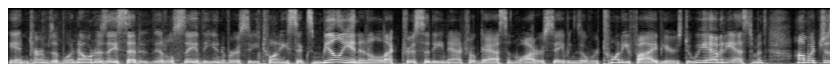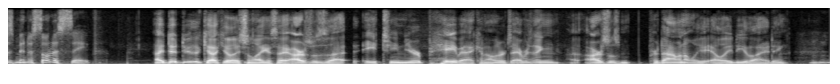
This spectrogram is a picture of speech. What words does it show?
in terms of Winona's. They said it'll save the university 26 million in electricity, natural gas, and water savings over 25 years. Do we have any estimates? How much does Minnesota save? I did do the calculation. Like I say, ours was a 18 year payback. In other words, everything ours was predominantly LED lighting. Mm-hmm.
